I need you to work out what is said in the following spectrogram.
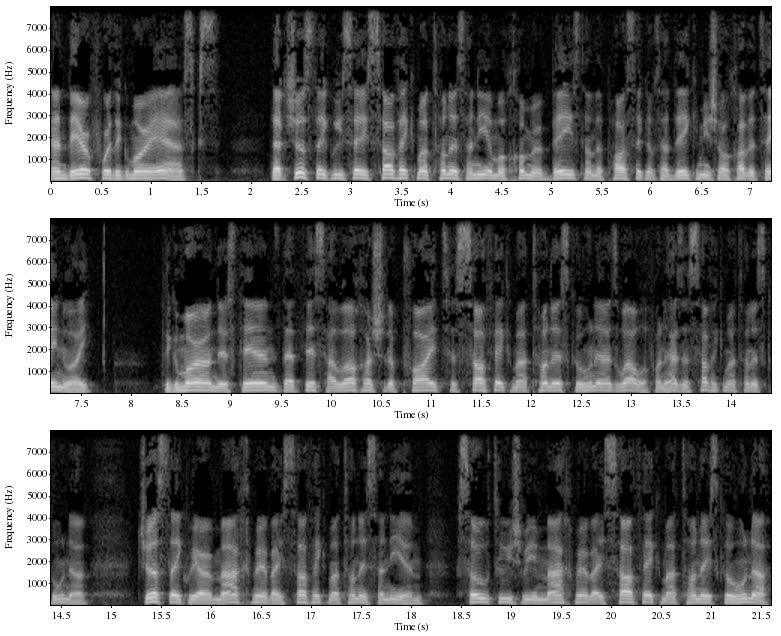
And therefore the Gemara asks that just like we say Savek Matanas Haniyah Mochumra based on the pasuk of Tzaddik Mishal Chaveteinlai, the Gemara understands that this halacha should apply to Safek Matanas Kahuna as well. If one has a Safek Matanas Kahuna, just like we are machmer by Safek Matanas Haniyim, so too should be machmer by Safek Matanas Kahuna.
